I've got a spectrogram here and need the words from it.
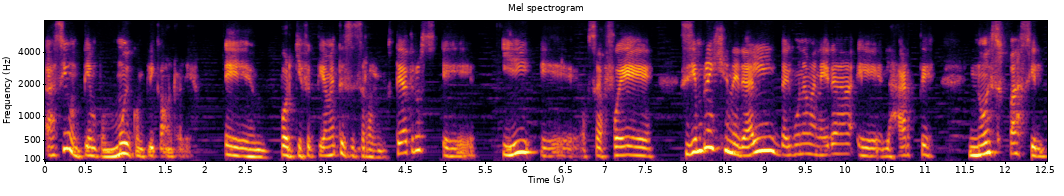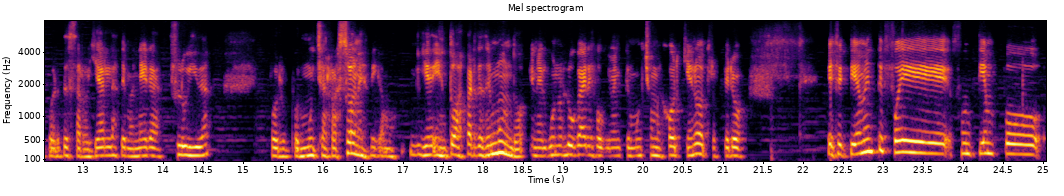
ha sido un tiempo muy complicado en realidad, porque efectivamente se cerraron los teatros y, o sea, fue... Si siempre en general, de alguna manera, las artes no es fácil poder desarrollarlas de manera fluida por, muchas razones, digamos, y en todas partes del mundo. En algunos lugares, obviamente, mucho mejor que en otros, pero efectivamente fue, fue un tiempo,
